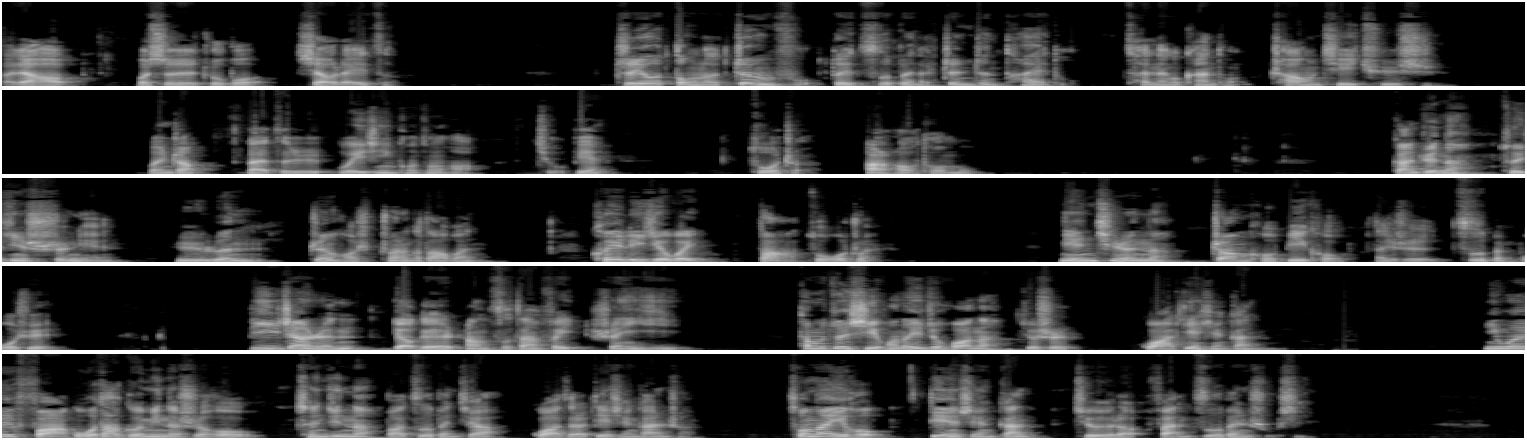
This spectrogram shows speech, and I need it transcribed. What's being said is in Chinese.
大家好，我是主播小雷子。只有懂了政府对资本的真正态度，才能够看懂长期趋势。文章来自于微信公众号“九编”，作者二号头目。感觉呢，最近十年舆论正好是转了个大弯，可以理解为大左转。年轻人呢，张口闭口那就是资本剥削。B 站人要给让子弹飞申遗，他们最喜欢的一句话呢，就是挂电线杆。因为法国大革命的时候，曾经呢把资本家挂在了电线杆上，从那以后，电线杆就有了反资本属性。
